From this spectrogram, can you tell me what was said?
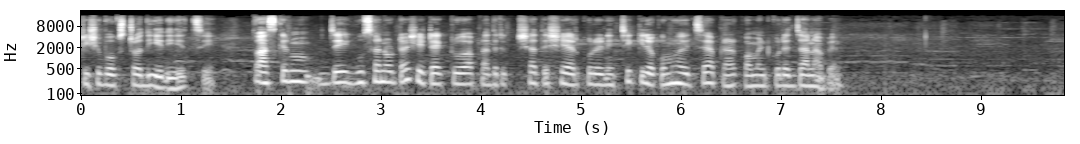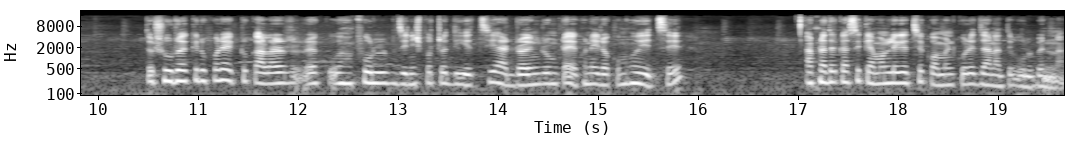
টিস্যু বক্সটাও দিয়ে দিয়েছি। তো আজকের যে গুছানোটা সেটা একটু আপনাদের সাথে শেয়ার করে নিচ্ছি, কীরকম হয়েছে আপনারা কমেন্ট করে জানাবেন। তো সুরাকের উপরে একটু কালার ফুল জিনিসপত্র দিয়েছি আর ড্রয়িং রুমটা এখন এরকম হয়েছে। আপনাদের কাছে কেমন লেগেছে কমেন্ট করে জানাতে ভুলবেন না।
